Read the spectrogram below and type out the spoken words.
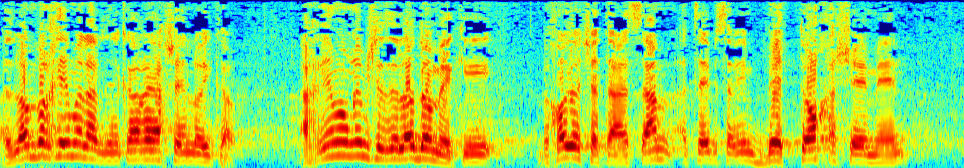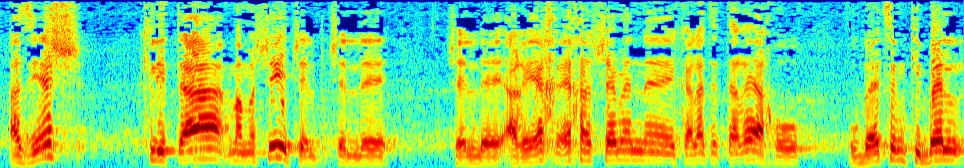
אז לא מברכים עליו, זה נקרא ריח שאין לו עיקר. אחרים אומרים שזה לא דומה, כי בכל זאת שאתה שם עצי בשמים בתוך השמן, אז יש קליטה ממשית של, של, של הרי איך, איך השמן אה, קלט את הריח, הוא, הוא בעצם קיבל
